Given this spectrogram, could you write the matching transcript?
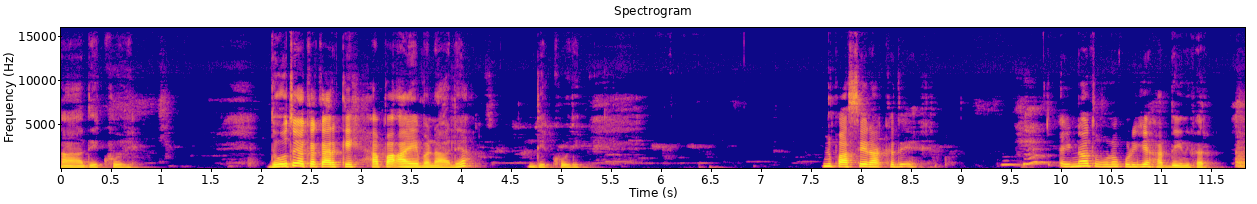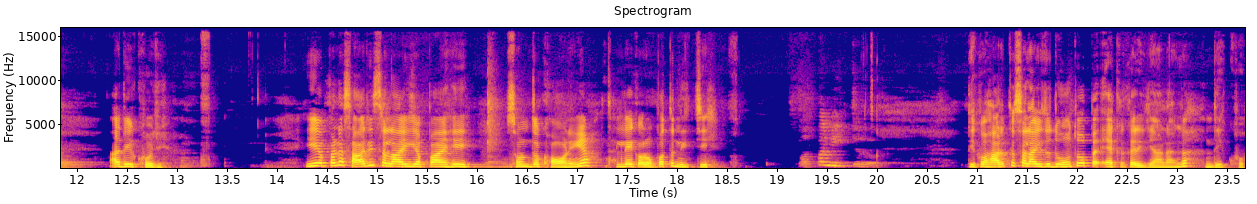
ਹਾਂ, ਦੇਖੋ ਜੀ। ਦੋ ਤੋਂ ਇੱਕ ਕਰਕੇ ਆਪਾਂ ਆਏ ਬਣਾ ਲਿਆ। ਦੇਖੋ ਜੀ। ਇਹਨੂੰ ਪਾਸੇ ਰੱਖ ਦੇ। ਇੰਨਾ ਤੂੰ ਨਾ ਕੁੜੀਏ ਹੱਦੀ ਨਹੀਂ ਫਿਰ। ਆ ਦੇਖੋ ਜੀ। ਇਹ ਆਪਾਂ ਨਾ ਸਾਰੀ ਸਲਾਈ ਆਪਾਂ ਇਹ ਤੁਹਾਨੂੰ ਦਿਖਾਉਣੀ ਆ। ਥੱਲੇ ਕਰੋ ਪੁੱਤ ਨੀਚੇ। ਪਾਪਾ ਨੀਚੇ ਦੇਖੋ, ਹਰ ਇੱਕ ਸਲਾਈ ਤੋਂ ਦੋ ਤੋਂ ਆਪਾਂ ਇੱਕ ਕਰੀ ਜਾਣਾਗਾ। ਦੇਖੋ।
